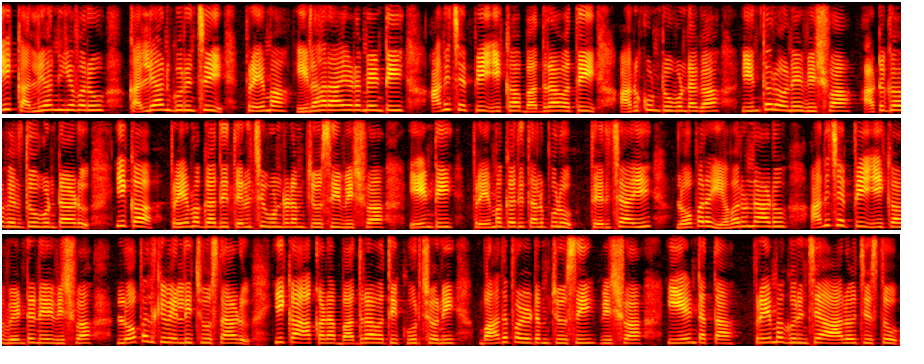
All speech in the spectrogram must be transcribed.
ఈ కళ్యాణ్ ఎవరు? కళ్యాణ్ గురించి ప్రేమ ఇలా రాయడం ఏంటి అని చెప్పి ఇక భద్రావతి అనుకుంటూ ఉండగా ఇంతలోనే విశ్వ అటుగా వెళ్తూ ఉంటాడు. ఇక ప్రేమ గది తెరిచి ఉండడం చూసి విశ్వ ఏంటి? ప్రేమ గది తలుపులు తెరిచాయి? లోపల ఎవరున్నాడు? అని చెప్పి ఇక వెంటనే విశ్వ లోపలికి వెళ్ళి చూస్తాడు. ఇక అక్కడ భద్రావతి కూర్చొని బాధపడటం చూసి విశ్వ ఏంటత్తా? ప్రేమ గురించే ఆలోచిస్తూ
